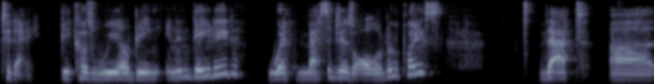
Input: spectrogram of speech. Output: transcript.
today because we are being inundated with messages all over the place that uh,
